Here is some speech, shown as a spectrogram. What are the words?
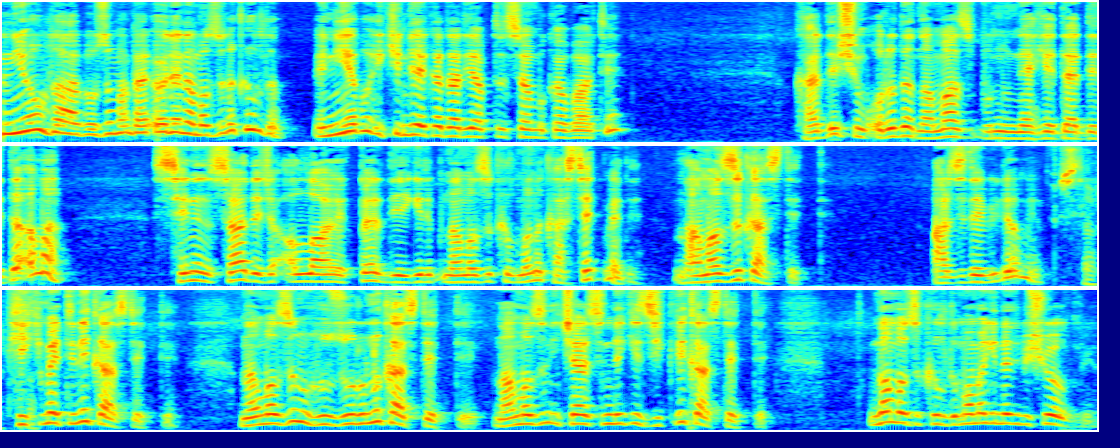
Niye oldu abi o zaman ben öğle namazını kıldım. E niye bu ikindiye kadar yaptın sen bu kabahati? Kardeşim orada namaz bunu nehyeder dedi ama senin sadece Allahu Ekber diye girip namazı kılmanı kastetmedi. Namazı kastetti. Arz edebiliyor muyum? Hikmetini kastetti. Namazın huzurunu kastetti. Namazın içerisindeki zikri kastetti. Namazı kıldım ama yine de bir şey olmuyor.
